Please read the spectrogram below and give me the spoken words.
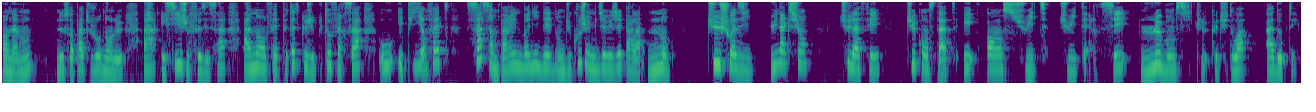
en amont, Ne sois pas toujours dans le ah et si je faisais ça? Ah non en fait peut-être que j'ai plutôt faire ça ou et puis en fait ça ça me paraît une bonne idée donc du coup je vais me diriger par là. Non, tu choisis une action, tu la fais, tu constates et ensuite tu itères. C'est le bon cycle que tu dois adopter.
